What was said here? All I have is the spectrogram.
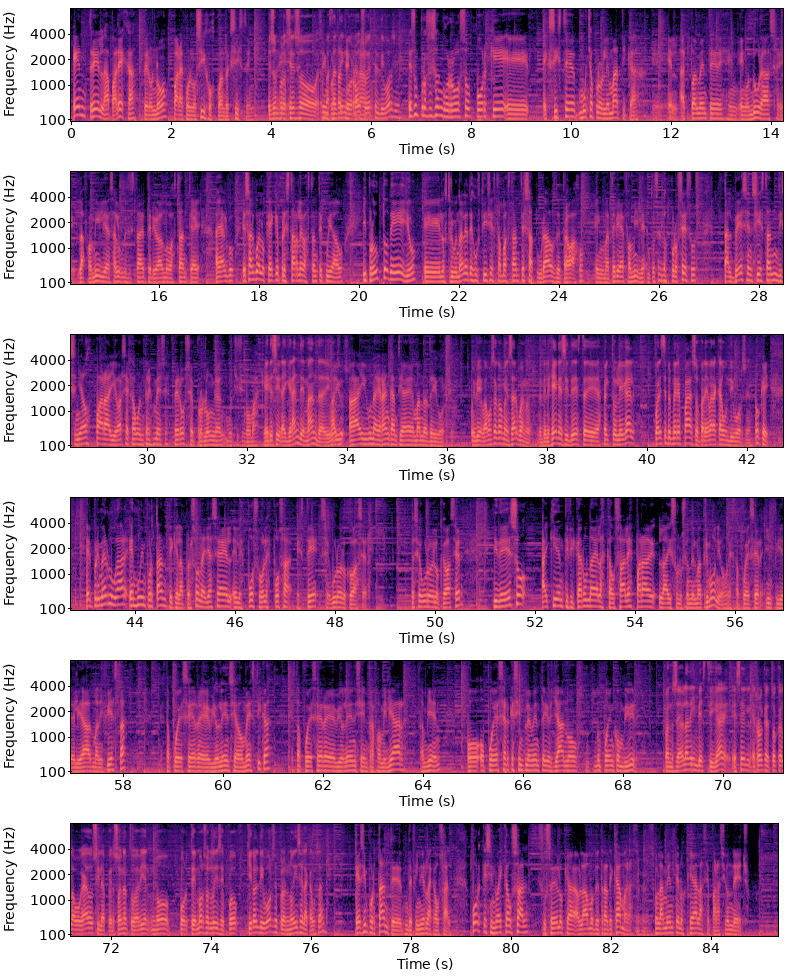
entre la pareja, pero no para con los hijos cuando existen. ¿Es un proceso Es- es bastante engorroso aclararlo. este el divorcio? Es un proceso engorroso porque eh, existe mucha problemática eh, en- actualmente en, en Honduras. eh, la familia es algo que se está deteriorando bastante. Hay, hay algo, es algo a lo que hay que prestarle bastante cuidado. Y producto de ello, eh, los tribunales de justicia están bastante saturados de trabajo en materia de familia. Entonces los procesos tal vez en sí están diseñados para llevarse a cabo en tres meses, pero se prolongan muchísimo más que Es decir, hay gran demanda de hay, hay una gran cantidad de demandas de divorcio. Muy bien, vamos a comenzar, bueno, desde el génesis de este aspecto legal. ¿Cuál es el primer paso para llevar a cabo un divorcio? Ok, el primer lugar es muy importante que la persona, ya sea el, el esposo o la esposa, esté seguro de lo que va a hacer. Esté seguro de lo que va a hacer. Y de eso hay que identificar una de las causales para la disolución del matrimonio. Esta puede ser infidelidad manifiesta, esta puede ser eh, violencia doméstica, esta puede ser eh, violencia intrafamiliar también, o, o puede ser que simplemente ellos ya no, no pueden convivir. Cuando se habla de investigar, es el rol que le toca al abogado si la persona todavía no, por temor, solo dice, "Puedo- quiero el divorcio, pero no dice la causal. Es importante definir la causal, porque si no hay causal, sucede lo que hablábamos detrás de cámaras. Solamente nos queda la separación de hecho,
